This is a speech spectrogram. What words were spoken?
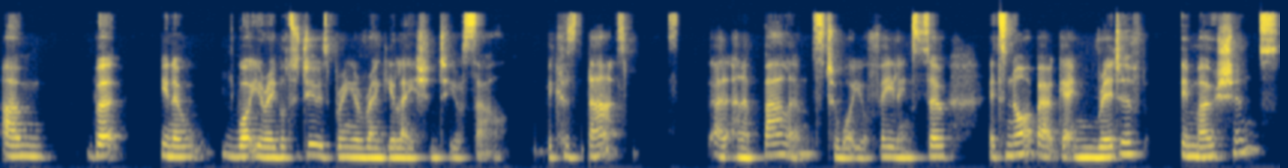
Um, but you know what you're able to do is bring a regulation to yourself because that's a, and a balance to what you're feeling. So it's not about getting rid of emotions.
